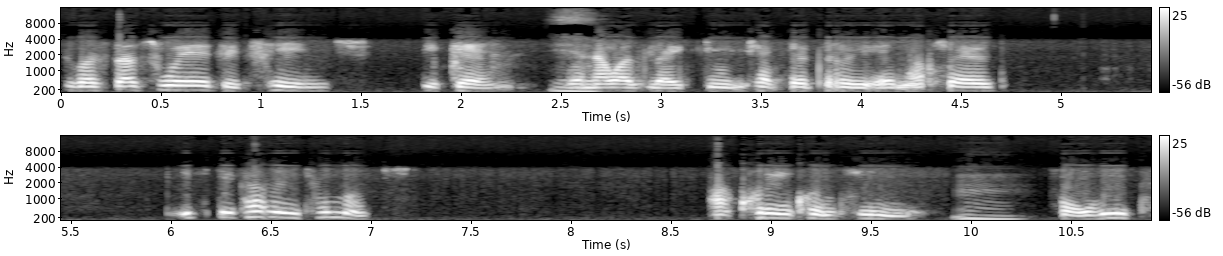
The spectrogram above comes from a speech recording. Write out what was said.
because that's where the change began. Yeah. When I was like doing chapter three, and I felt it's becoming too much. I couldn't continue Mm. for weeks.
